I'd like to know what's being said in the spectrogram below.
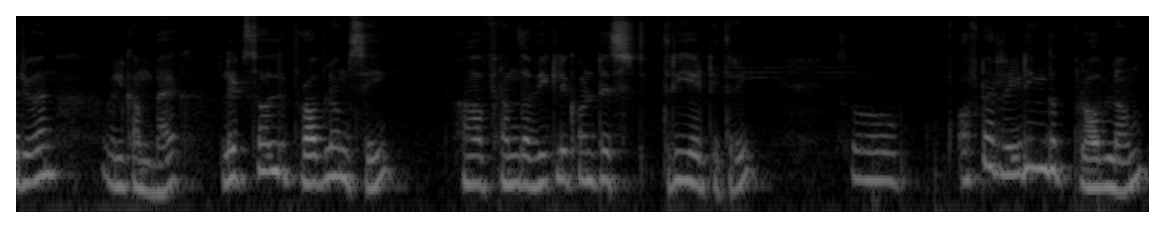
everyone, welcome back. Let's solve the problem C uh, from the weekly contest 383. So after reading the problem,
